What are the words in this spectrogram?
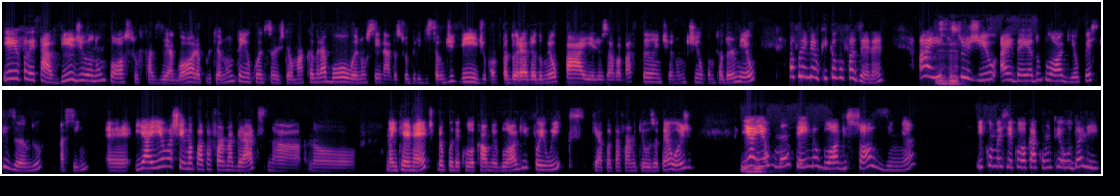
E aí eu falei: "Tá, vídeo eu não posso fazer agora porque eu não tenho condição de ter uma câmera boa, eu não sei nada sobre edição de vídeo, o computador era do meu pai, ele usava bastante, eu não tinha um computador meu". Eu falei: "Meu, o que que eu vou fazer, né?" Aí uhum. que surgiu a ideia do blog, eu pesquisando, assim, é, e aí eu achei uma plataforma grátis na, no, na internet para eu poder colocar o meu blog, foi o Wix, que é a plataforma que eu uso até hoje. E uhum. aí eu montei meu blog sozinha e comecei a colocar conteúdo ali.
